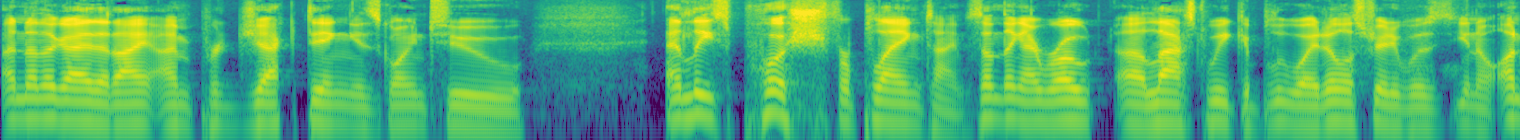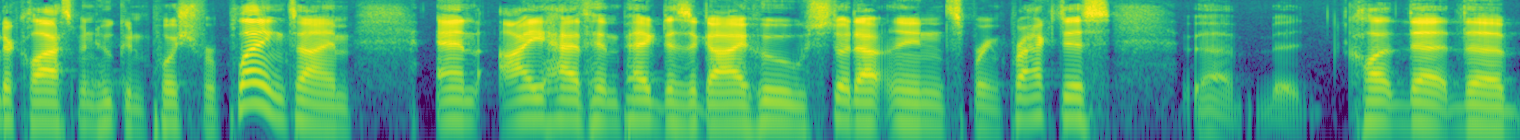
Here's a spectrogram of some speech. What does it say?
another guy that I, I'm projecting is going to at least push for playing time. Something I wrote uh, last week at Blue White Illustrated was, you know, underclassmen who can push for playing time, and I have him pegged as a guy who stood out in spring practice. Uh, the the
